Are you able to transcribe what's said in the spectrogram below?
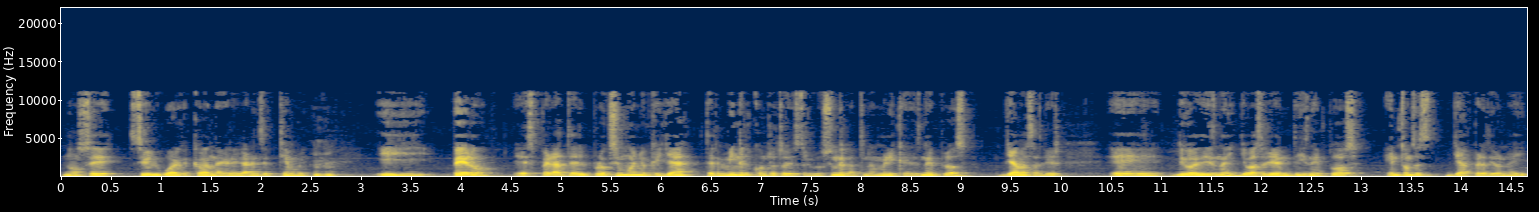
no sé, Civil War que acaban de agregar en septiembre. Ujú. Y, pero, espérate, el próximo año que ya termine el contrato de distribución de Latinoamérica de Disney Plus, ya va a salir, eh, digo de Disney, ya va a salir en Disney Plus. Entonces ya perdieron ahí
